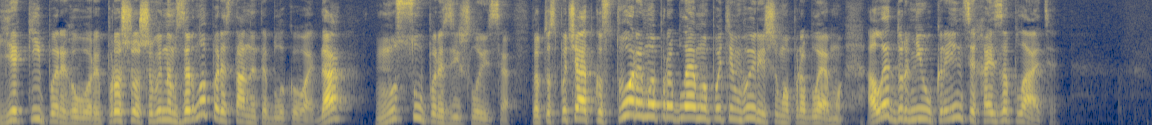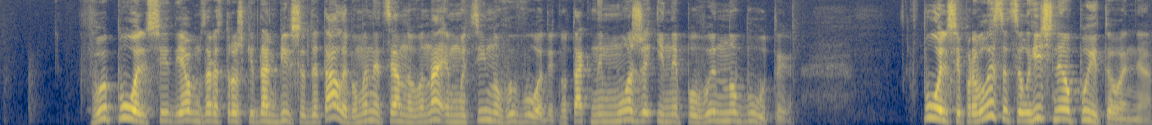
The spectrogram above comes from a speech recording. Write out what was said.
Які переговори? Про що? Що ви нам зерно перестанете блокувати? Да? Ну, супер зійшлися. Тобто спочатку створимо проблему, потім вирішимо проблему. Але дурні українці хай заплатять. В Польщі, я вам зараз трошки дам більше деталей, бо мене ця новина емоційно виводить. Ну так не може і не повинно бути. В Польщі провели соціологічне опитування,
